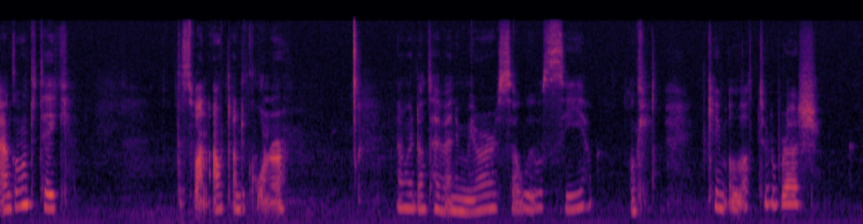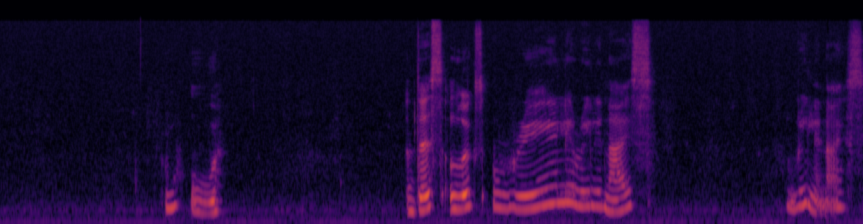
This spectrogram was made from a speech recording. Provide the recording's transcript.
I'm going to take this one out on the corner. Now I don't have any mirrors, so we will see. Okay, came a lot to the brush. Ooh. This looks really, really nice. Really nice.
